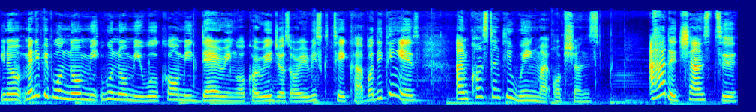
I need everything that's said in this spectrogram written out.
You know, many people know me who know me will call me daring or courageous or a risk taker. But the thing is, I'm constantly weighing my options. I had a chance to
